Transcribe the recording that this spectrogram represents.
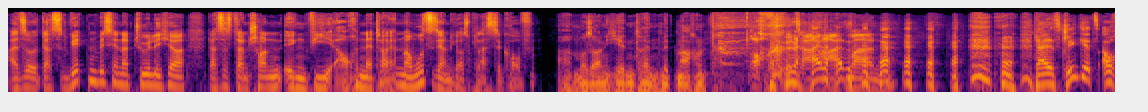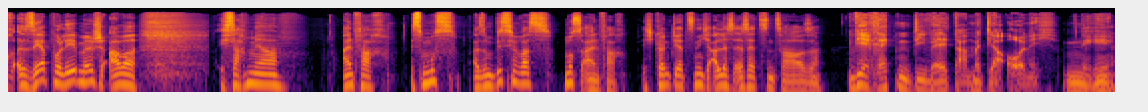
also das wirkt ein bisschen natürlicher, das ist dann schon irgendwie auch netter. Man muss es ja nicht aus Plastik kaufen. Ja, muss auch nicht jeden Trend mitmachen. Och, Nein, also, Mann. Nein, es klingt jetzt auch sehr polemisch, aber ich sag mir einfach, es muss, also ein bisschen was muss einfach. Ich könnte jetzt nicht alles ersetzen zu Hause. Wir retten die Welt damit ja auch nicht. Nee.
